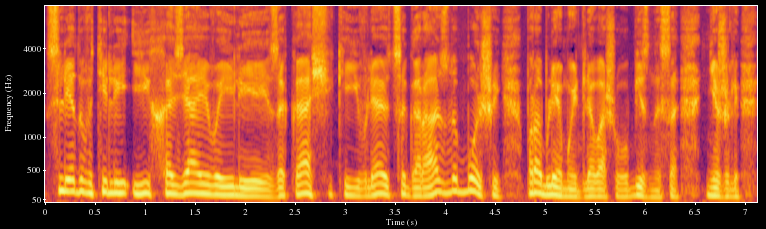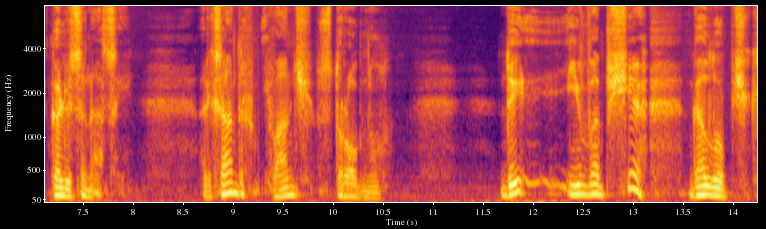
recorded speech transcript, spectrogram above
следователи и их хозяева или заказчики являются гораздо большей проблемой для вашего бизнеса, нежели галлюцинации. Александр Иванович строгнул. Да и вообще, голубчик,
